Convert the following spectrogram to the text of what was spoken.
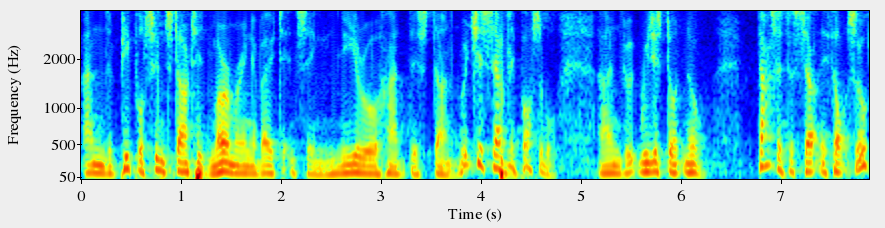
And people soon started murmuring about it and saying Nero had this done, which is certainly possible. And we just don't know. Tacitus certainly thought so.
